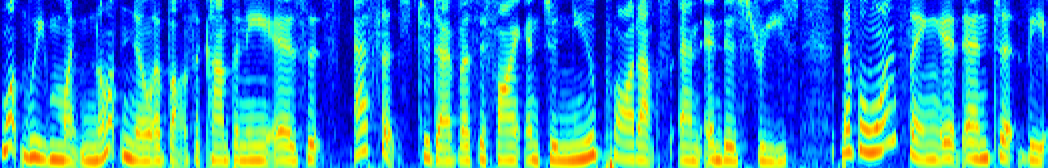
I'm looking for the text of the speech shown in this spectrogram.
what we might not know about the company is its efforts to diversify into new products and industries. Now, for one thing, it entered the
